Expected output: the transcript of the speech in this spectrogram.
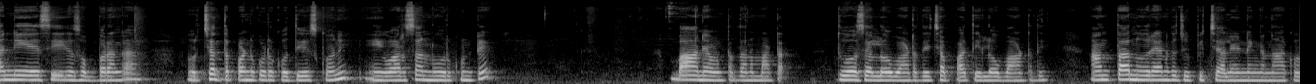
అన్నీ వేసి ఇక శుభ్రంగా చింతపండు కూడా కొద్ది వేసుకొని ఈ వరుస నూరుకుంటే బాగానే ఉంటుంది అనమాట దోశల్లో బాగుంటుంది చపాతీలో బాగుంటుంది. అంతా నూరానికి చూపించాలండి. ఇంకా నాకు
